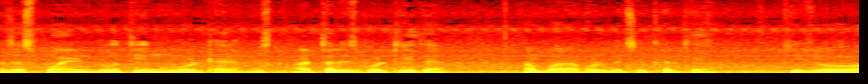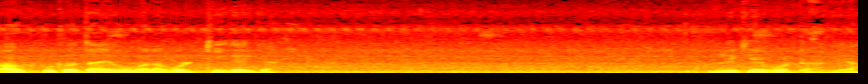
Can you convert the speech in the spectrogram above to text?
पचास पॉइंट दो तीन वोल्ट है। अड़तालीस वोल्ट ठीक है। अब बारह वोल्ट को चेक करते हैं कि जो आउटपुट होता है वो वाला वोल्ट ठीक है क्या? देखिए वोल्ट आ गया।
